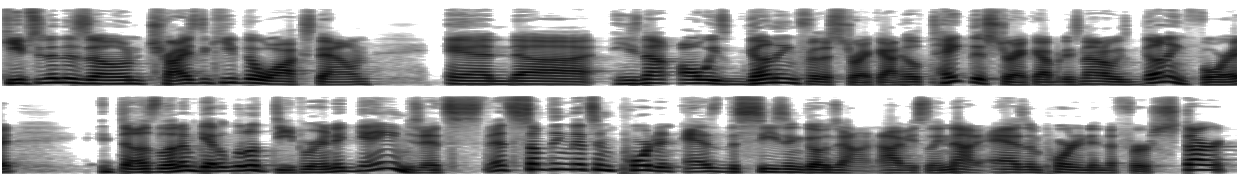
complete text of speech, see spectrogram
keeps it in the zone, tries to keep the walks down, and uh, he's not always gunning for the strikeout. He'll take the strikeout, but he's not always gunning for it. It does let him get a little deeper into games. It's that's something that's important as the season goes on. Obviously, not as important in the first start,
